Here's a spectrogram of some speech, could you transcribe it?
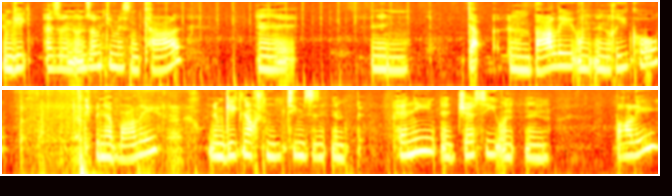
Im Geg also in unserem Team ist ein Karl, ein, ein, da ein Barley und ein Rico. Ich bin der Barley. Und im gegnerischen Team sind ein Penny, ein Jesse und ein Barley.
